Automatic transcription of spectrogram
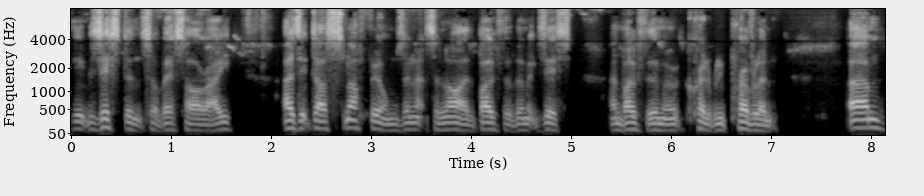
the existence of SRA as it does snuff films, and that's a lie. Both of them exist, and both of them are incredibly prevalent. Um,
